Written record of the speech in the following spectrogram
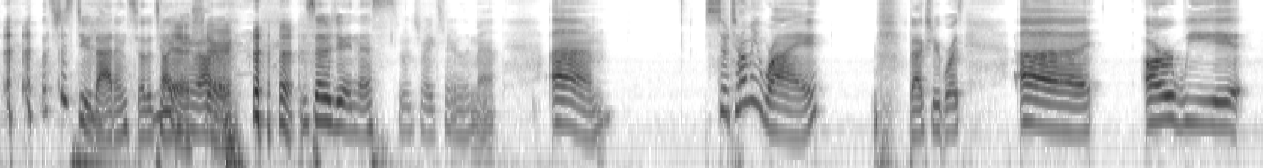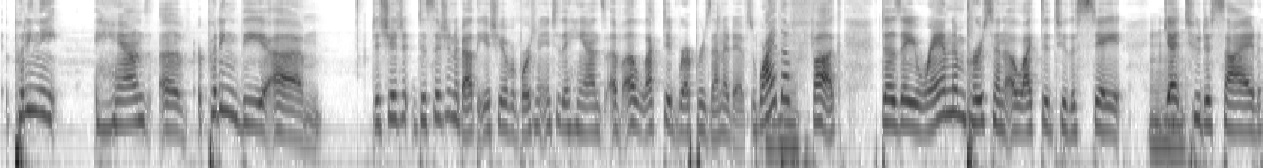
let's just do that instead of talking about yeah, sure. instead of doing this, which makes me really mad. Um, so tell me why, Backstreet Boys, uh, are we putting the hands of or putting the um deci- decision about the issue of abortion into the hands of elected representatives? Why the fuck does a random person elected to the state get to decide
